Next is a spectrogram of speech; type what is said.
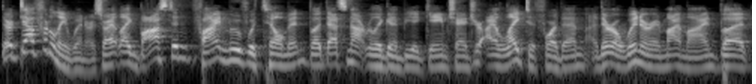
they're definitely winners, right? Like Boston, fine move with Tillman, but that's not really going to be a game changer. I liked it for them. They're a winner in my mind, but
